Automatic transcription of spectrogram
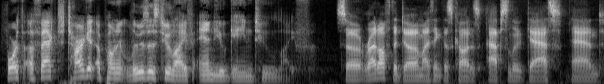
Fourth effect: target opponent loses two life and you gain two life. So right off the dome, I think this card is absolute gas, and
